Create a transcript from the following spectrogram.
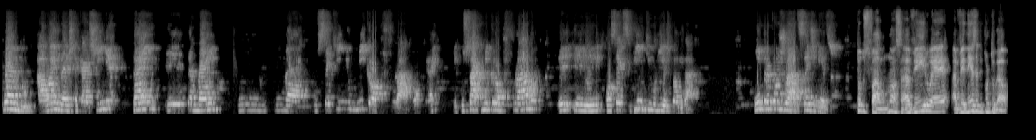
quando, além desta caixinha, tem eh, também um, uma, um saquinho microperforado, ok? E com o saco microperforado eh, eh, consegue-se 21 dias de validade. Ultracongelado, 6 meses todos falam, nossa, Aveiro é a Veneza de Portugal.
